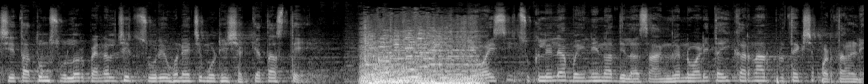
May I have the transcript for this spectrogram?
शेतातून सोलर पॅनलची चोरी होण्याची मोठी शक्यता असते. केवायसी चुकलेल्या बहिणींना दिलासा. अंगणवाडीतही करणार प्रत्यक्ष पडताळणी.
